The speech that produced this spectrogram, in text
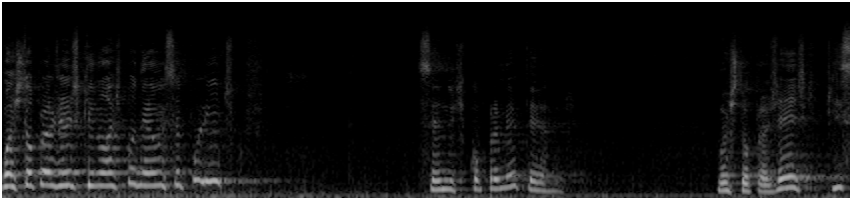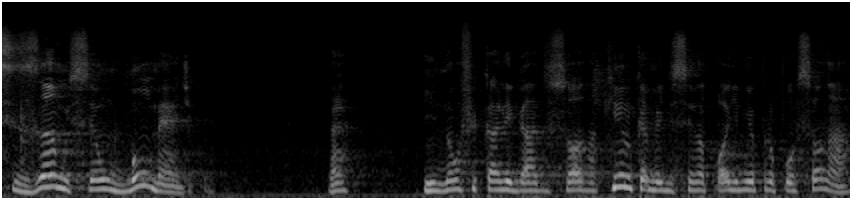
Mostrou para gente que nós podemos ser políticos, sem nos comprometermos. Mostrou para a gente que precisamos ser um bom médico, né? E não ficar ligado só naquilo que a medicina pode me proporcionar.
